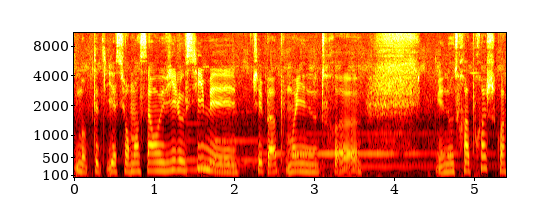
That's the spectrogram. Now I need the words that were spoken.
bon, peut-être il y a sûrement ça en ville aussi, mais je sais pas, pour moi il y a une autre, euh, une autre approche quoi.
